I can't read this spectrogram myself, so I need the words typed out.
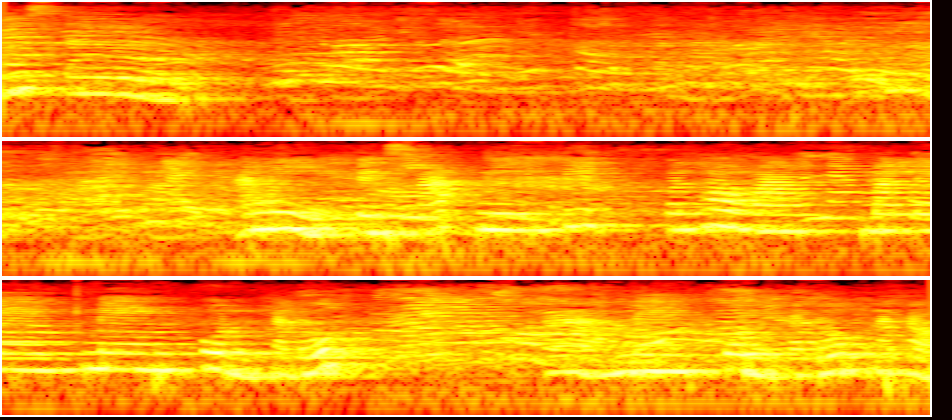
มิสเตอร์อันนี้เป็นสัตว์มีพิษคนเข้ามา มะเร็งแมงป่นกระดูกอ่าแมงป่นกระดกนะคะ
